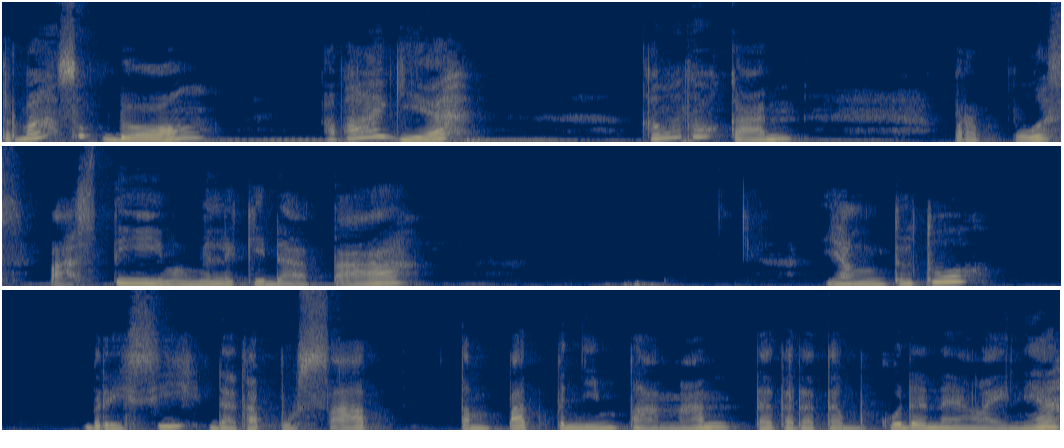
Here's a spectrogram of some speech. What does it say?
Termasuk dong. Apalagi ya? Kamu tahu kan, perpus pasti memiliki data yang itu tuh berisi data pusat, tempat penyimpanan, data-data buku, dan yang lainnya.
